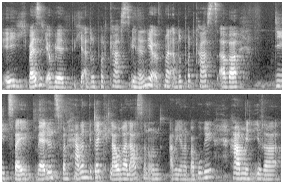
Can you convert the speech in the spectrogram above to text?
ich weiß nicht, ob wir hier andere Podcasts, wir nennen ja öfter mal andere Podcasts, aber die zwei Mädels von Herrengedeck, Laura Larsson und Ariana Baburi, haben in ihrer,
